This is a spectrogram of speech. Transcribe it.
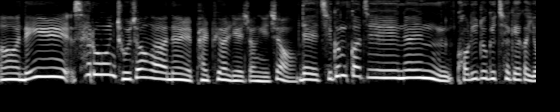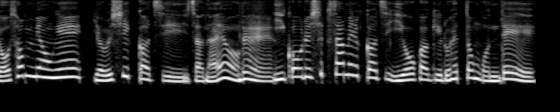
어, 내일 새로운 조정안을 발표할 예정이죠? 네, 지금까지는 거리두기 체계가 6명에 10시까지잖아요. 네. 이거를 13일까지 이어가기로 했던 건데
